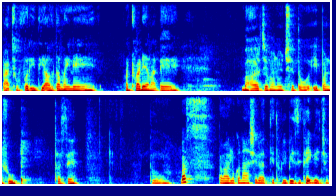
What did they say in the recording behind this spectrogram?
પાછું ફરીથી આવતા મહિને અઠવાડિયા માટે બહાર જવાનું છે તો એ પણ શૂટ થશે. તો બસ, તમારા લોકોના આશીર્વાદથી થોડી બિઝી થઈ ગઈ છું.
